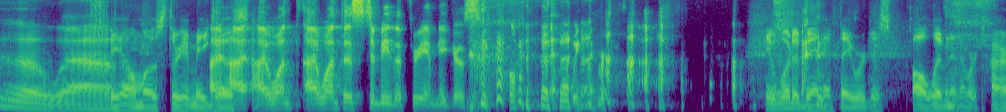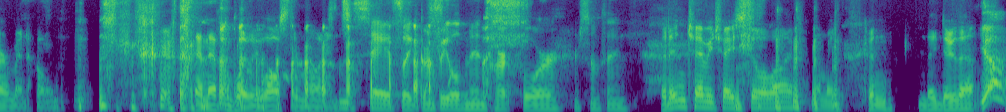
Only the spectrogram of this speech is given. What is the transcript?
Oh wow. the almost three amigos. I, I, I want I want this to be the three amigos. that we never- it would have been if they were just all living in a retirement home and have completely lost their minds. Let's say it's like Grumpy Old Men Part Four or something. But isn't Chevy Chase still alive? I mean, couldn't they do that? yeah,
